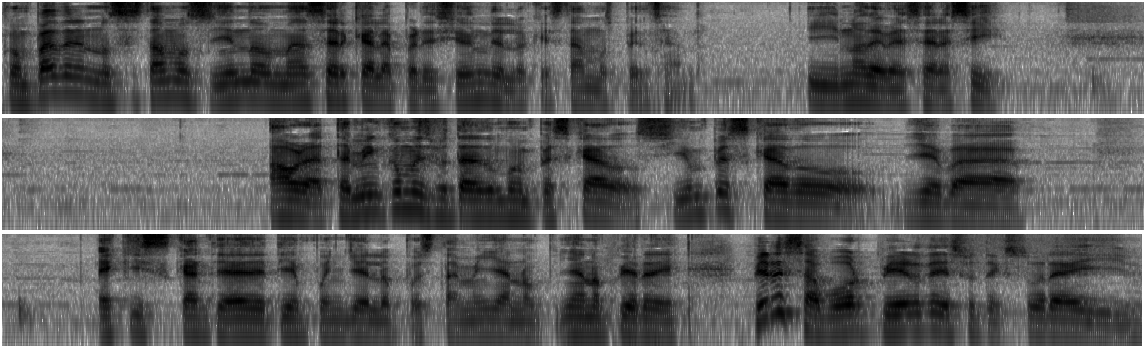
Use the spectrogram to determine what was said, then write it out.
compadre, nos estamos yendo más cerca de la perdición de lo que estamos pensando. Y no debe ser así. Ahora, también cómo disfrutar de un buen pescado. Si un pescado lleva X cantidad de tiempo en hielo, pues también ya no, ya no pierde, pierde sabor, pierde su textura y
